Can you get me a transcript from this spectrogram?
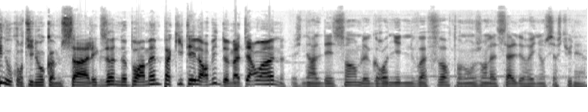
Si nous continuons comme ça, l'Exxon ne pourra même pas quitter l'orbite de Materwan. Le général Décembre grognait d'une voix forte en longeant la salle de réunion circulaire.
